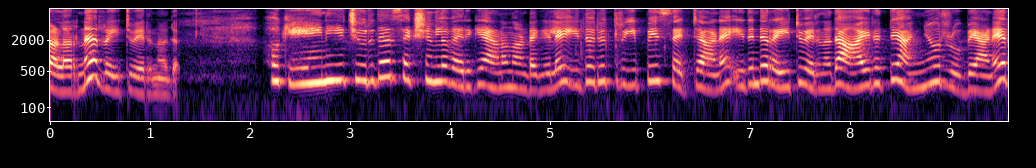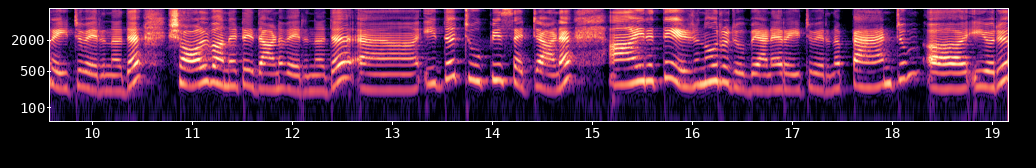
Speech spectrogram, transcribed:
കളറിന് റേറ്റ് വരുന്നത്. ഓക്കെ ഇനി ഈ ചുരിദാർ സെക്ഷനിൽ വരികയാണെന്നുണ്ടെങ്കിൽ ഇതൊരു ത്രീ പീസ് സെറ്റാണ് ഇതിന്റെ റേറ്റ് വരുന്നത് ആയിരത്തി അഞ്ഞൂറ് രൂപയാണ് റേറ്റ് വരുന്നത്. ഷോൾ വന്നിട്ട് ഇതാണ് വരുന്നത്. ഇത് ടു പീസ് സെറ്റാണ് ആയിരത്തി എഴുന്നൂറ് രൂപയാണ് റേറ്റ് വരുന്നത്. പാന്റും ഈ ഒരു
